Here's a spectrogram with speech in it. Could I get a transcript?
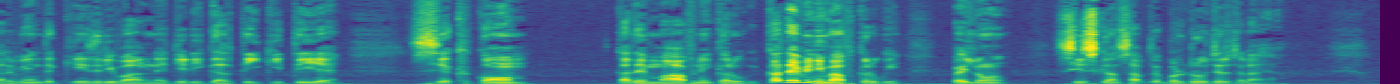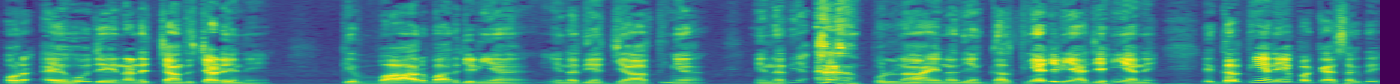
ਅਰਵਿੰਦ ਕੇਜਰੀਵਾਲ ਨੇ ਜਿਹੜੀ ਗਲਤੀ ਕੀਤੀ ਹੈ, ਸਿੱਖ ਕੌਮ ਕਦੇ ਮਾਫ ਨਹੀਂ ਕਰੂਗੀ, ਕਦੇ ਵੀ ਨਹੀਂ ਮਾਫ ਕਰੂਗੀ। ਪਹਿਲੋਂ ਸੀਸਗੰਜ ਸਾਹਿਬ ਤੇ ਬੁਲਡੋਜ਼ਰ ਚਲਾਇਆ। ਔਰ ਇਹੋ ਜਿਹੇ ਇਹਨਾਂ ਨੇ ਚੰਦ ਚਾੜੇ ਨੇ ਕਿ ਵਾਰ-ਵਾਰ ਜਿਹੜੀਆਂ ਇਹਨਾਂ ਦੀਆਂ ਜਾਤੀਆਂ, ਇਹਨਾਂ ਦੀਆਂ ਭੁੱਲਾਂ, ਇਹਨਾਂ ਦੀਆਂ ਗਲਤੀਆਂ ਜਿਹੜੀਆਂ ਅਜਿਹੀਆਂ ਨੇ, ਇਹ ਗਲਤੀਆਂ ਨਹੀਂ ਆਪਾਂ ਕਹਿ ਸਕਦੇ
